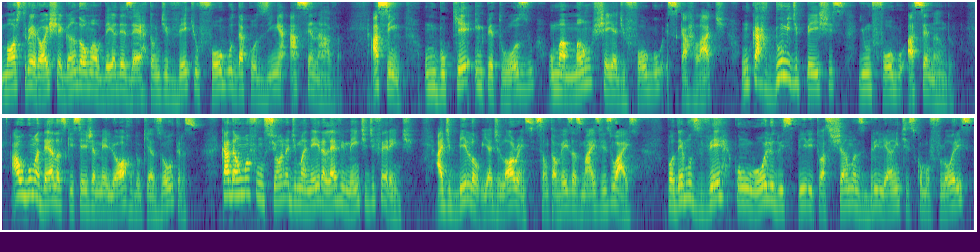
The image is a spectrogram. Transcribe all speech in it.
mostra o herói chegando a uma aldeia deserta onde vê que o fogo da cozinha acenava. Assim, um buquê impetuoso, uma mão cheia de fogo escarlate, um cardume de peixes e um fogo acenando. Há alguma delas que seja melhor do que as outras? Cada uma funciona de maneira levemente diferente. A de Billow e a de Lawrence são talvez as mais visuais. Podemos ver com o olho do espírito as chamas brilhantes como flores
